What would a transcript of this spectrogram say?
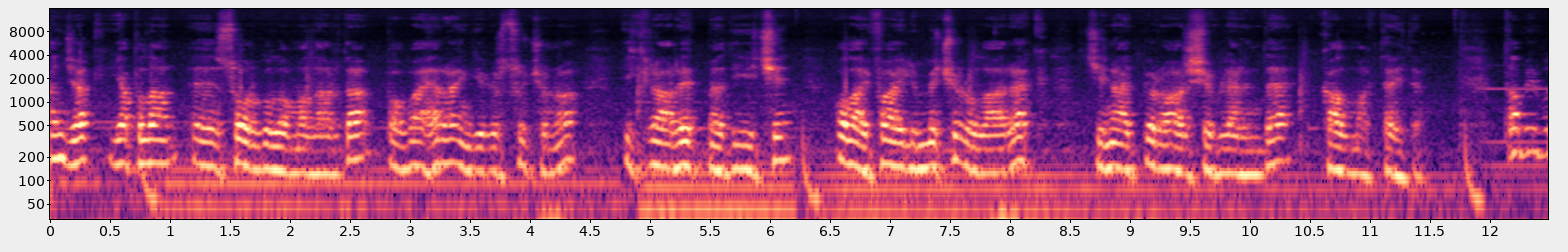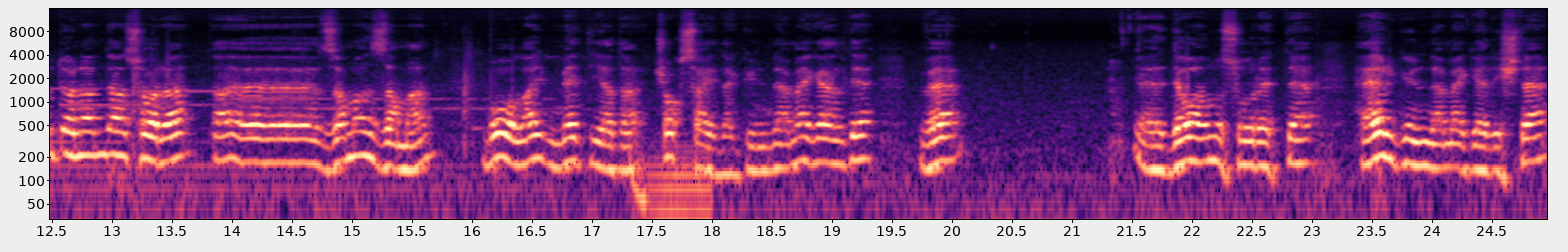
Ancak yapılan e, sorgulamalarda baba herhangi bir suçunu ikrar etmediği için olay faili meçhul olarak Cinayet Büro arşivlerinde kalmaktaydı. Tabii bu dönemden sonra e, zaman zaman bu olay medyada çok sayıda gündeme geldi ve e, devamlı surette her gündeme gelişte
